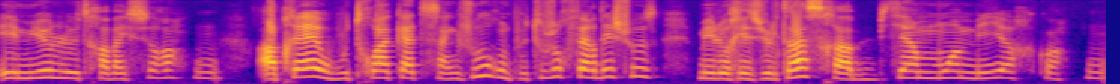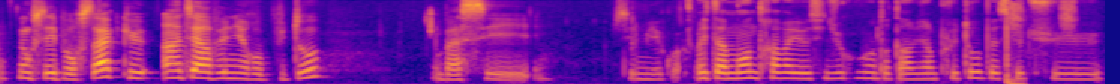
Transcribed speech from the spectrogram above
et mieux le travail sera. Mm. Après, au bout de 3, 4, 5 jours, on peut toujours faire des choses, mais le résultat sera bien moins meilleur. quoi. Mm. Donc c'est pour ça que intervenir au plus tôt, bah, c'est mieux. quoi. Et t'as moins de travail aussi, du coup, quand t'interviens plus tôt parce que tu.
